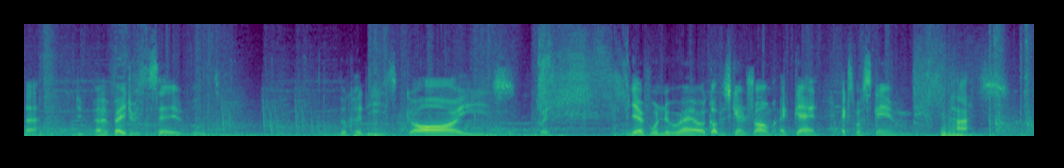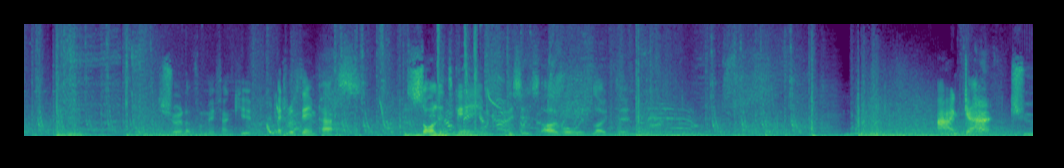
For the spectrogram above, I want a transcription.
there. Uh, Vader is disabled. Look at these guys. Wait. And yeah, if you're wondering where I got this game from, again, Xbox Game Pass. Sure that for me, thank you. Xbox Game Pass. Solid game. This is. I've always liked it. I got you.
